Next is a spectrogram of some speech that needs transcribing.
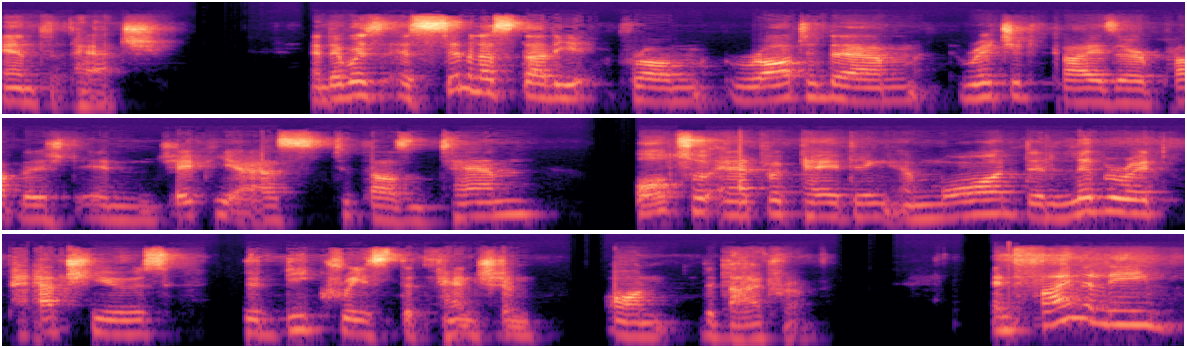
and the patch. And there was a similar study from Rotterdam, Richard Keijzer, published in JPS 2010, also advocating a more deliberate patch use to decrease the tension on the diaphragm. And finally,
